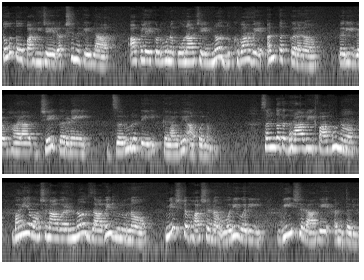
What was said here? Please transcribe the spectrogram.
तो तो पाहिजे रक्षण केला. आपलेकडून कोणाचे न दुखवावे अंतःकरण तरी व्यवहारात जे करणे जरूर ते करावे आपण. संगत धरावी पाहून बाह्य भाषणावर न जावे बोलून मिष्ट भाषण वरी वरी विष राहे अंतरी.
